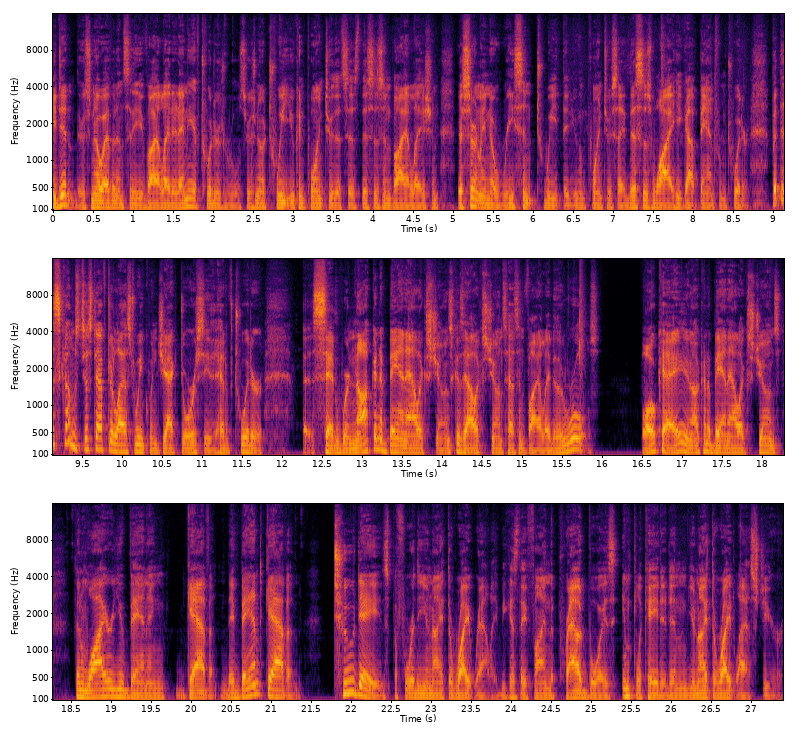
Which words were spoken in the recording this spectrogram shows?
He didn't. There's no evidence that he violated any of Twitter's rules. There's no tweet you can point to that says this is in violation. There's certainly no recent tweet that you can point to say this is why he got banned from Twitter. But this comes just after last week when Jack Dorsey, the head of Twitter, uh, said we're not going to ban Alex Jones because Alex Jones hasn't violated the rules. Well, okay, you're not going to ban Alex Jones. Then why are you banning Gavin? They banned Gavin two days before the Unite the Right rally because they find the Proud Boys implicated in Unite the Right last year.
